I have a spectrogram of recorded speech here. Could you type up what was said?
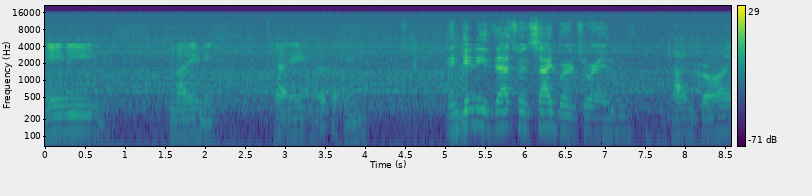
Amy. Well, not Amy. Got Amy. It looks like Amy. And Denny, that's when sideburns were in. Todd and Troy.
